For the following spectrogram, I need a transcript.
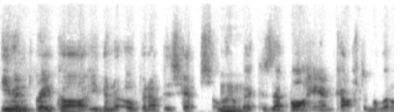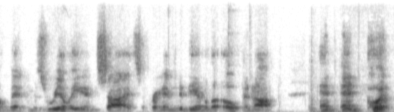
even great call, even to open up his hips a little mm. bit because that ball handcuffed him a little bit and was really inside. So for him to be able to open up and and put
